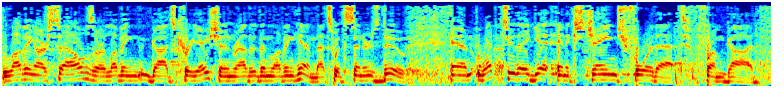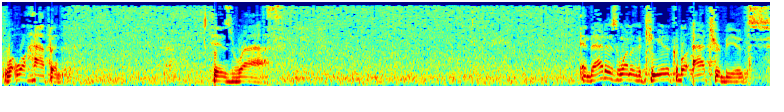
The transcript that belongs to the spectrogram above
loving ourselves or loving God's creation rather than loving Him. That's what sinners do. And what do they get in exchange for that from God? What will happen? His wrath. And that is one of the communicable attributes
